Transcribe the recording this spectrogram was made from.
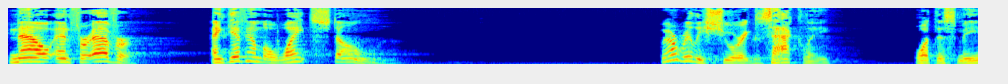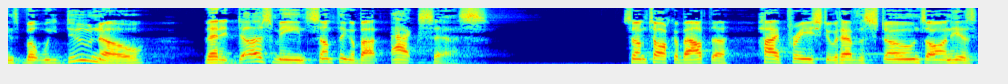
now and forever. And give him a white stone. We aren't really sure exactly what this means, but we do know that it does mean something about access. Some talk about the high priest who would have the stones on his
